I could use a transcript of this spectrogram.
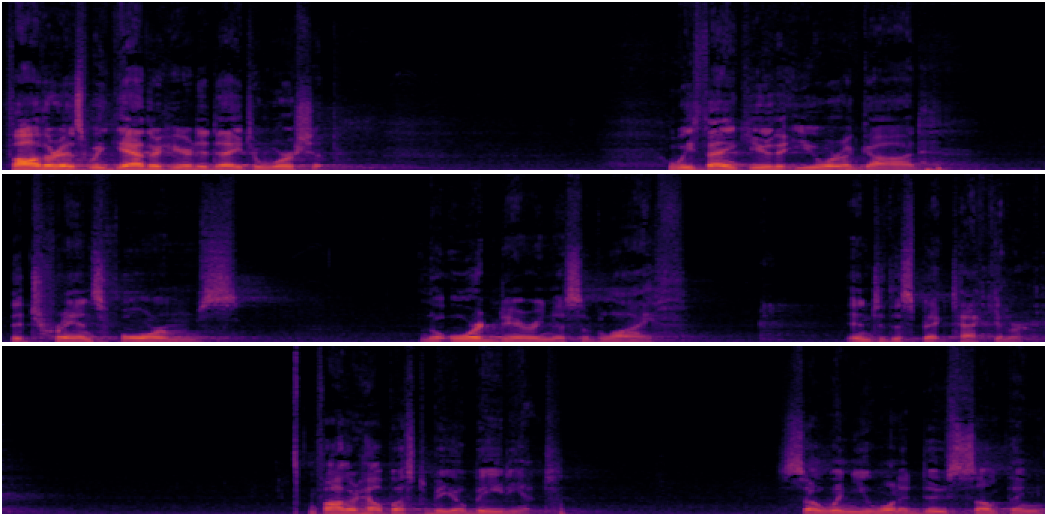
Father, as we gather here today to worship, we thank you that you are a God that transforms the ordinariness of life into the spectacular. And Father, help us to be obedient. So when you want to do something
